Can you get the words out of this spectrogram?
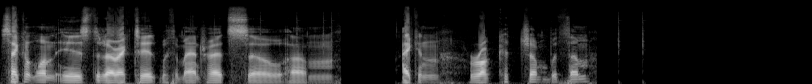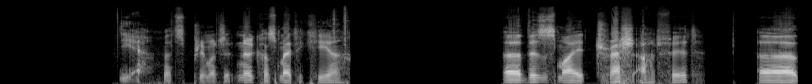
second one is the direct hit with the Mantreads, so um, I can rocket jump with them. Yeah, that's pretty much it. No cosmetic here. Uh, this is my trash outfit. Uh,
